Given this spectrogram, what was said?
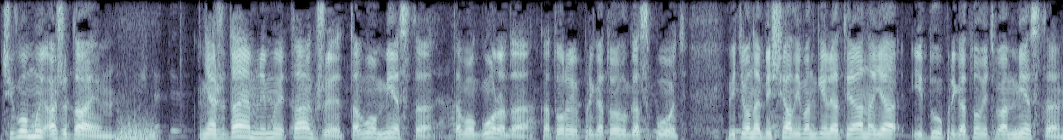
Чего мы ожидаем? Не ожидаем ли мы также того места, того города, который приготовил Господь? Ведь Он обещал в Евангелии от Иоанна, «Я иду приготовить вам место».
